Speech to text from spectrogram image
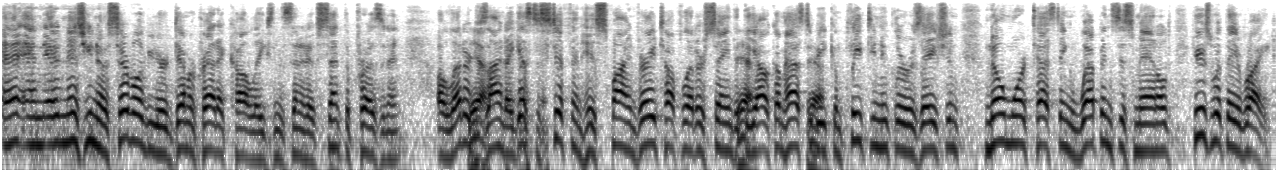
And, and, and, as you know, several of your Democratic colleagues in the Senate have sent the president a letter yeah. designed, I guess, to stiffen his spine. Very tough letter saying that yeah. the outcome has to yeah. be complete denuclearization, no more testing, weapons dismantled. Here's what they write.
